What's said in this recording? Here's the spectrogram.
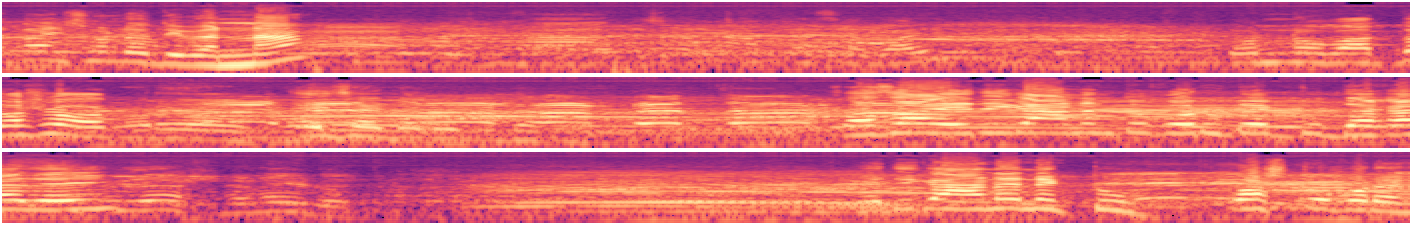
আঠাইশ হলে দিবেন না? আচ্ছা, আছে ভাই। ধন্যবাদ। দর্শক এই সাইডে চাচা এদিকে আনেন তো গরুটা একটু দেখা দেই। এদিকে আনেন একটু কষ্ট করে।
